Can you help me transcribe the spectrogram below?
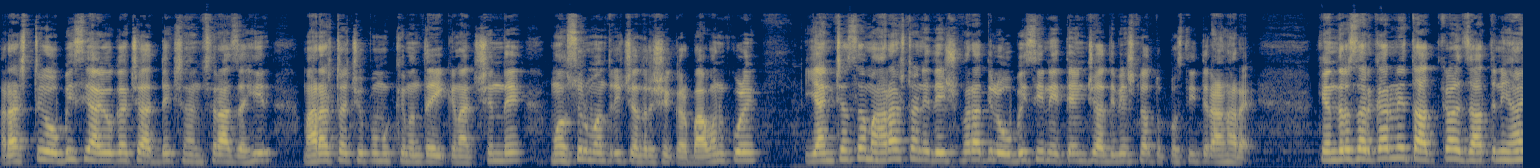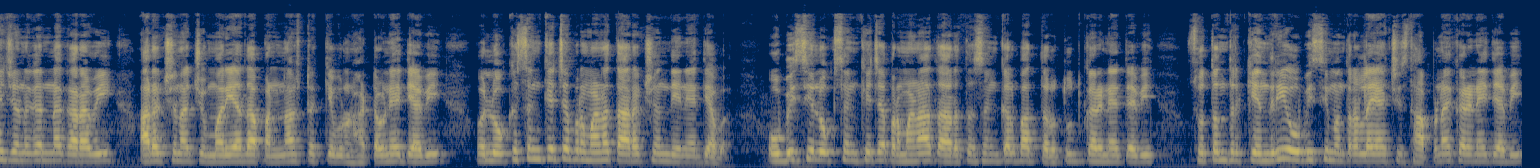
राष्ट्रीय ओबीसी आयोगाचे अध्यक्ष हंसराज अहिर महाराष्ट्राचे उपमुख्यमंत्री एकनाथ शिंदे महसूल मंत्री चंद्रशेखर बावनकुळे यांच्यासह महाराष्ट्र आणि देशभरातील ओबीसी नेत्यांची अधिवेशनात उपस्थित राहणार आहे. केंद्र सरकारने तात्काळ जातनिहाय जनगणना करावी आरक्षणाची मर्यादा पन्नास टक्केवरून हटवण्यात यावी व लोकसंख्येच्या प्रमाणात आरक्षण देण्यात यावं. ओबीसी लोकसंख्येच्या प्रमाणात अर्थसंकल्पात तरतूद करण्यात यावी. स्वतंत्र केंद्रीय ओबीसी मंत्रालयाची स्थापना करण्यात यावी.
